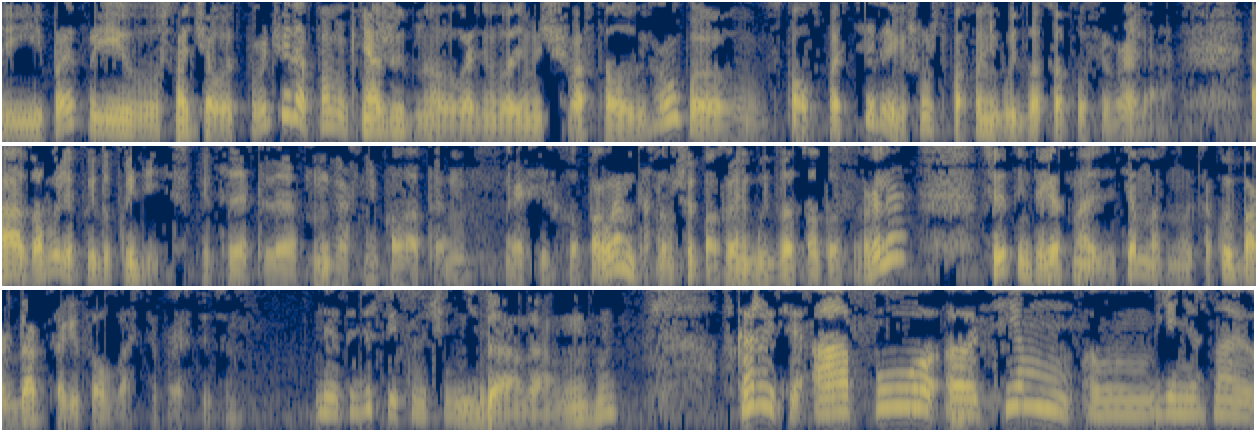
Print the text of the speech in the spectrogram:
И поэтому ей сначала это поручили, а потом неожиданно Владимир Владимирович восстал из группы, встал с постели и решил, что послание будет 20 февраля. А забыли предупредить председателя Верхней палаты Российского парламента о том, что послание будет 20 февраля. Все это интересно тем, какой бардак царит во власти, простите. Да, это действительно очень интересно. Да, да. Угу. Скажите, а по э, тем, э, я не знаю,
